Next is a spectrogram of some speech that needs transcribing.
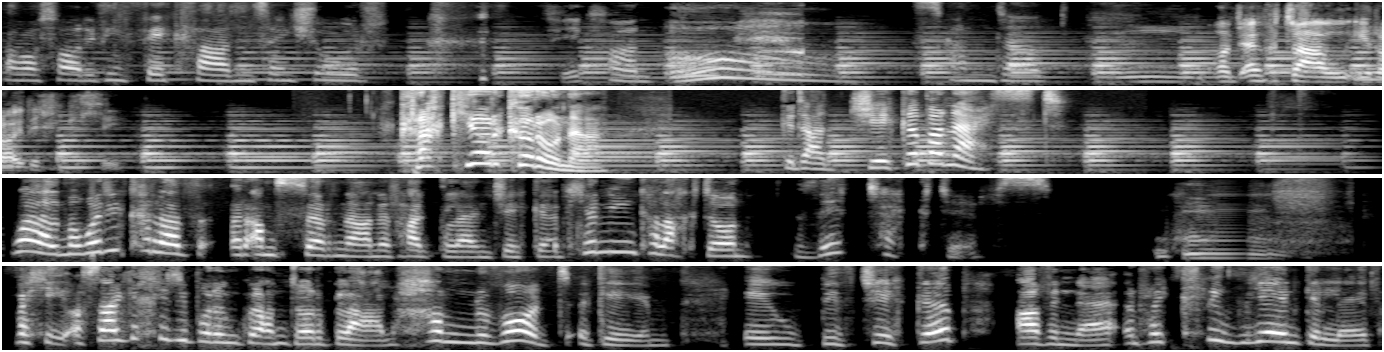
O, oh, sori, fi'n fake fan, sa'n siŵr. fake fan? Oh! Scandal. Mm, ond ewch draw i roed eich gallu. Cracio'r corona. Gyda Jacob Anest. Wel, mae wedi cyrraedd yr amser na yn y rhaglen, Jacob, lle ni'n cael acton Detectives. Ooh. Felly, os ag chi wedi bod yn gwrando o'r blaen, hanfod y gêm yw bydd Jacob a Fyne yn rhoi cliwiau yn gilydd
